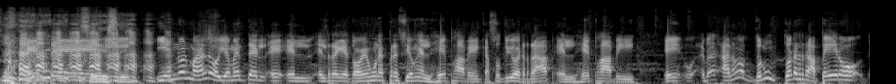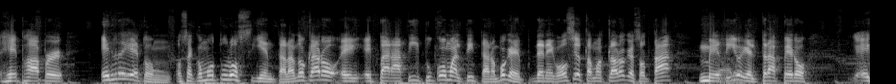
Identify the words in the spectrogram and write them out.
Este, Sí, sí. Y es normal, obviamente, el, el, el reggaetón es una expresión, el hip hop, en el caso tuyo, el rap, el hip hop. Y, eh, ah, no, tú, eres un- tú eres rapero, hip hopper. El reggaetón, o sea, ¿cómo tú lo sientas? Hablando claro, en- en para ti, tú como artista, ¿no? Porque de negocio estamos claros que eso está metido en el trap, pero eh,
